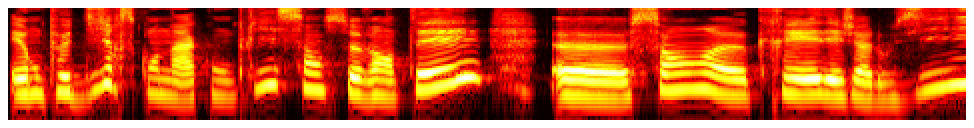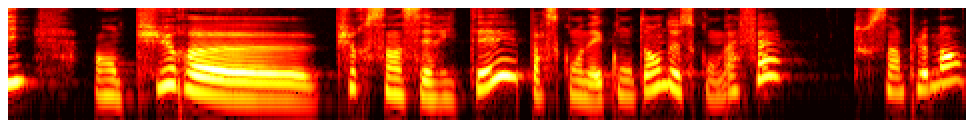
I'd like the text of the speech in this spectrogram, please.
et on peut dire ce qu'on a accompli sans se vanter, euh, sans euh, créer des jalousies, en pure, euh, pure sincérité, parce qu'on est content de ce qu'on a fait, tout simplement.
